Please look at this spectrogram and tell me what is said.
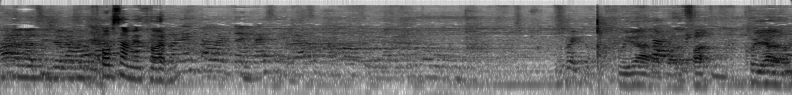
Ah, la silla, la silla. posa mejor? Perfecto. Cuidado, por favor. Cuidado.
